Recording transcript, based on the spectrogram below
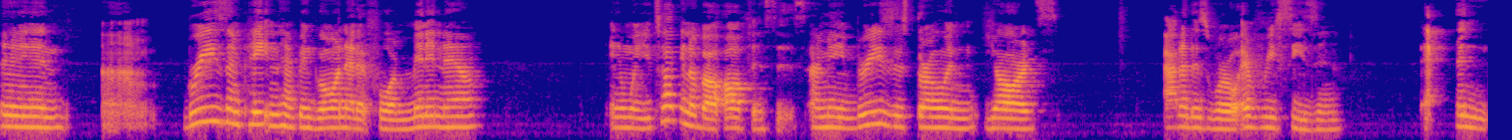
And um, Brees and Peyton have been going at it for a minute now. And when you're talking about offenses, I mean, Brees is throwing yards out of this world every season. And,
